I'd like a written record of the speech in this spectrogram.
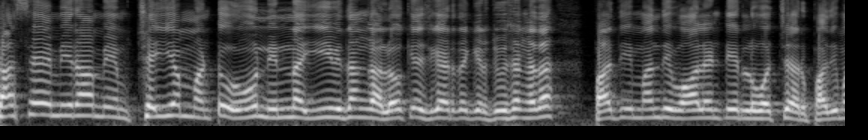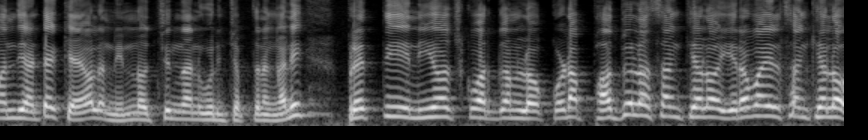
ససేమిరా మేము చెయ్యం అంటూ నిన్న ఈ విధంగా లోకేష్ గారి దగ్గర చూసాం కదా పది మంది వాలంటీర్లు వచ్చారు. పది మంది అంటే కేవలం నిన్న వచ్చిన దాని గురించి చెప్తున్నాం కానీ ప్రతి నియోజకవర్గంలో కూడా పదుల సంఖ్యలో ఇరవైల సంఖ్యలో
